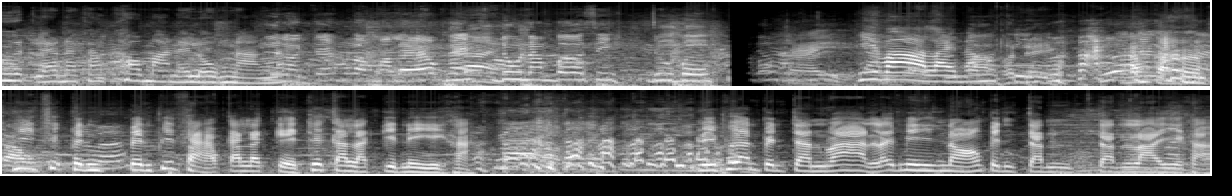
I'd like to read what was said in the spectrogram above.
มืดแล้วนะคะ เข้ามาในโรงหนังนี่เราแก๊งเรามาแล้วดูนัมเบอร์สิ ดูเบอร์พี่ว่าอะไรนะเมื่อกี้น้ำกันเก่าพี่ชื่อเป็นเป็นพี่สาวกาลเกตชื่อกาลกินีค่ะ มีเพื่อนเป็นจันวาดและมีน้องเป็นจันจันไรค่ะ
